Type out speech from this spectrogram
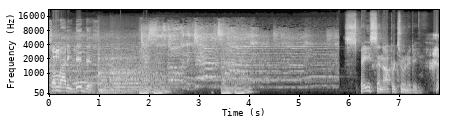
Somebody did this. Space and opportunity.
